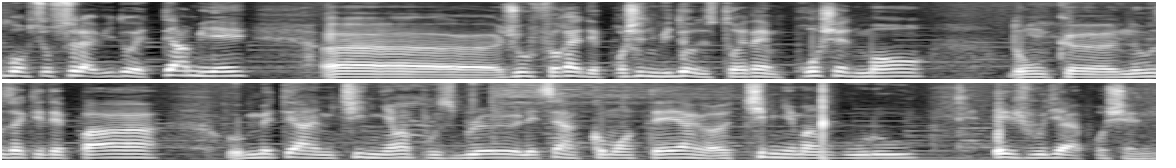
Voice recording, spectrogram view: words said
Bon, sur ce, la vidéo est terminée. Euh, je vous ferai des prochaines vidéos de Storytime prochainement. Donc, euh, ne vous inquiétez pas. Vous mettez un petit un pouce bleu, laissez un commentaire, Team Niamanguru. Et je vous dis à la prochaine.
